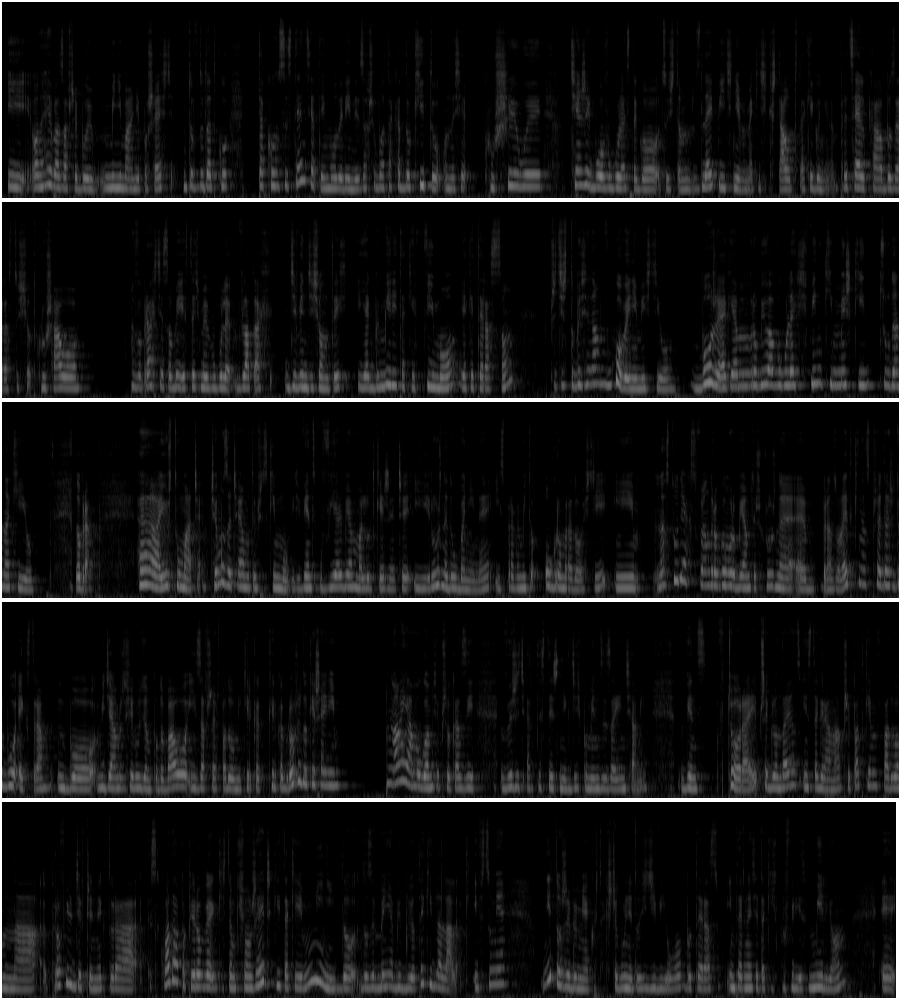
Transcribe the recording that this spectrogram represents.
i one chyba zawsze były minimalnie po sześć. No to w dodatku ta konsystencja tej modeliny zawsze była taka do kitu. One się kruszyły, ciężej było w ogóle z tego coś tam zlepić, nie wiem, jakiś kształt takiego, nie wiem, precelka, bo zaraz coś się odkruszało. Wyobraźcie sobie, jesteśmy w ogóle w latach 90. i jakby mieli takie FIMO, jakie teraz są, przecież to by się nam w głowie nie mieściło. Boże, jak ja bym robiła w ogóle świnki, myszki, cuda na kiju. Dobra, a, już tłumaczę. Czemu zaczęłam o tym wszystkim mówić? Więc uwielbiam malutkie rzeczy i różne dłubaniny i sprawia mi to ogrom radości. I na studiach swoją drogą robiłam też różne e, bransoletki na sprzedaż i to było ekstra, bo widziałam, że się ludziom podobało i zawsze wpadło mi kilka, kilka groszy do kieszeni no a ja mogłam się przy okazji wyżyć artystycznie gdzieś pomiędzy zajęciami. Więc wczoraj, przeglądając Instagrama, przypadkiem wpadłam na profil dziewczyny, która składa papierowe jakieś tam książeczki, takie mini, do, do zrobienia biblioteki dla lalek. I w sumie nie to, żeby mnie jakoś tak szczególnie to zdziwiło, bo teraz w internecie takich profili jest milion,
